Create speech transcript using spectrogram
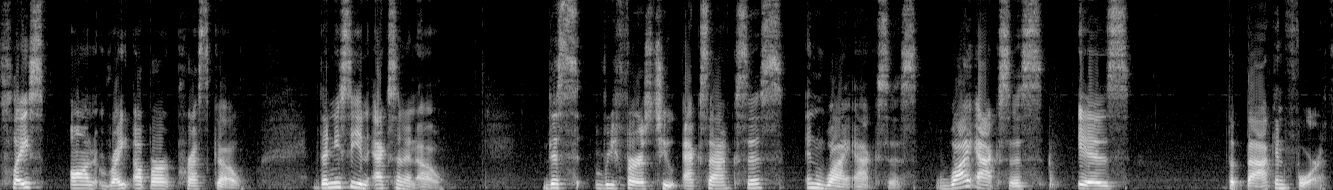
place on right upper, press go. Then you see an X and an O. This refers to x-axis and y-axis. Y-axis is the back and forth.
